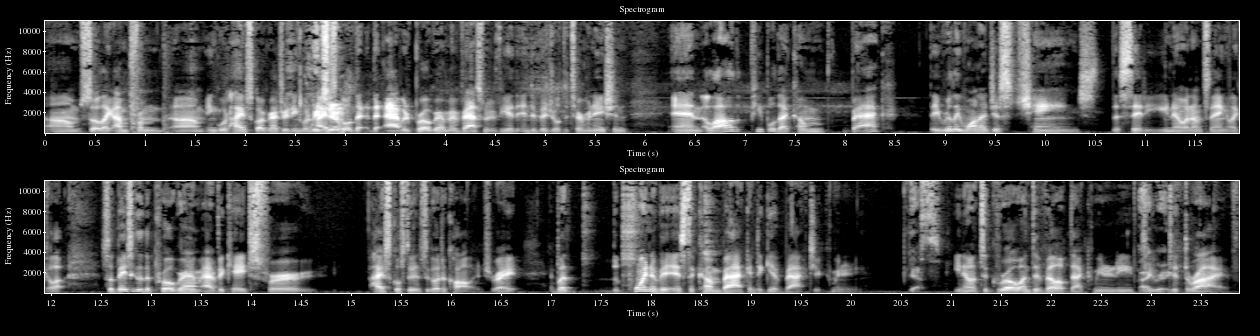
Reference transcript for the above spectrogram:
Um, so, like, I'm from um, Inglewood High School. I graduated Inglewood Me High too. School, the, the AVID program, Advancement via the Individual Determination. And a lot of people that come back, they really want to just change the city. You know what I'm saying? Like, a lot. So basically, the program advocates for high school students to go to college, right? But the point of it is to come back and to give back to your community yes. you know, to grow and develop that community to, to thrive.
